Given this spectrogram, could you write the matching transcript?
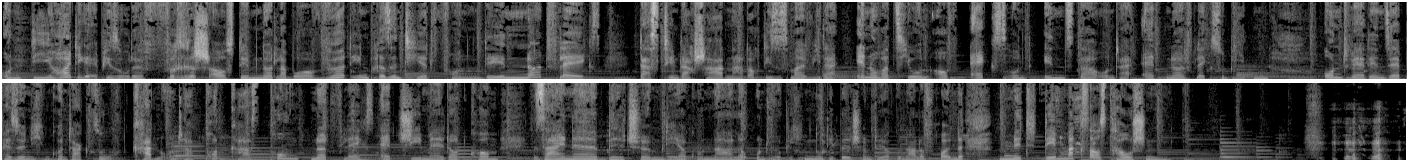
Und die heutige Episode frisch aus dem Nerdlabor wird Ihnen präsentiert von den Nerdflakes. Das Team Dachschaden hat auch dieses Mal wieder Innovationen auf X und Insta unter @nerdflakes zu bieten. Und wer den sehr persönlichen Kontakt sucht, kann unter podcast.nerdflakes@gmail.com seine Bildschirmdiagonale und wirklich nur die Bildschirmdiagonale, Freunde, mit dem Max austauschen.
